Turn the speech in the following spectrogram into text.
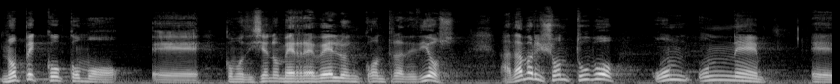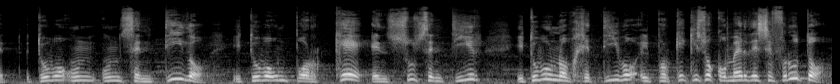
no pecó como, eh, como diciendo me rebelo en contra de Dios. Adama Rishon tuvo un, un, eh, eh, tuvo un, un sentido y tuvo un porqué en su sentir y tuvo un objetivo, el por qué quiso comer de ese fruto.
